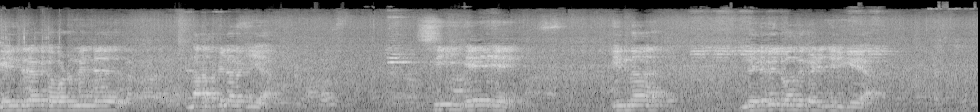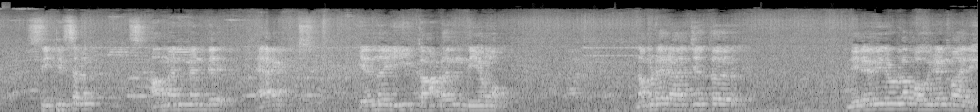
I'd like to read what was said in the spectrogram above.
കേന്ദ്ര ഗവൺമെന്റ് നടപ്പിലാക്കിയ സി എ എ ഇന്ന് നിലവിൽ വന്നു കഴിഞ്ഞിരിക്കുകയാണ്. സിറ്റിസൺ അമെൻമെന്റ് ആക്ട് എന്ന ഈ കാടൻ നിയമം നമ്മുടെ രാജ്യത്ത് നിലവിലുള്ള പൗരന്മാരെ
